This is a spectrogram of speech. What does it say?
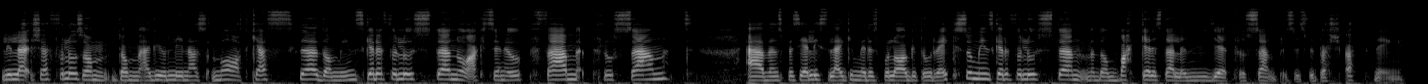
Lilla Cheffelo som de äger Linas matkasse, de minskade förlusten och aktien är upp 5 Även specialistläkemedelsbolaget Orexo minskade förlusten men de backar istället 9% precis vid börsöppning.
